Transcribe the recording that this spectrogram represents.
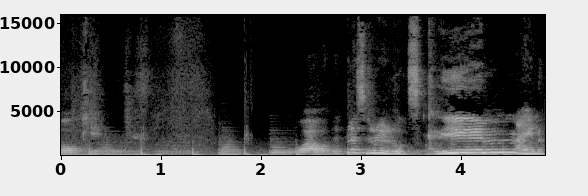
Okay. Wow, the place really looks clean. I know.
